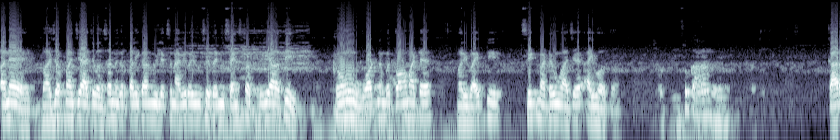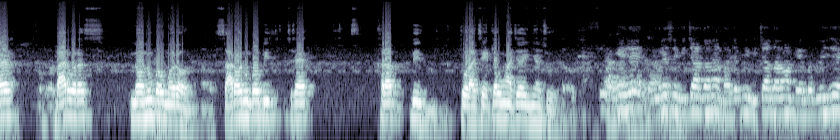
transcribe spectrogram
અને ભાજપમાં જે આજે વલસાડ નગરપાલિકાનું ઇલેક્શન આવી રહ્યું છે તેની સાયન્સ પ્રક્રિયા હતી તો હું વોર્ડ નંબર ત્રણ માટે મારી વાઇફની સીટ માટે હું આજે આવ્યો હતો. શું કારણ કારણ બાર વર્ષનો અનુભવ મારો. સારો અનુભવ બી છે. ખરાબ બી થોડા છે એટલે હું આજે અહીંયા છું. શું લાગે છે? કોંગ્રેસની વિચારધારા ભાજપની વિચારધારામાં ફેરબદલી છે?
